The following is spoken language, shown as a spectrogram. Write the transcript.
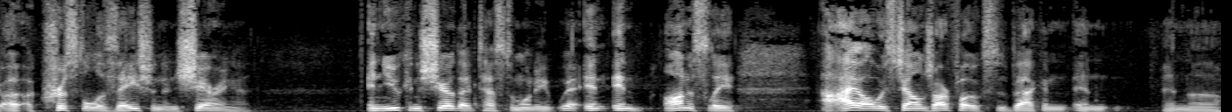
a, a crystallization and sharing it. And you can share that testimony. And, and honestly, I always challenge our folks back in, in, in uh,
